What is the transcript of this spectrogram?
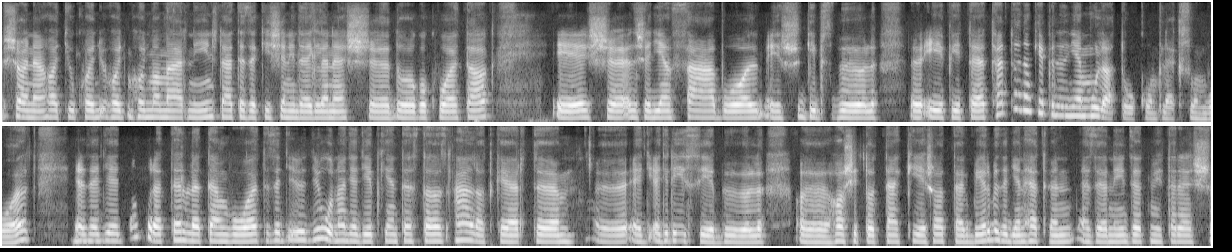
Sajnálhatjuk, hogy, hogy, hogy ma már nincs, de hát ezek is ilyen ideiglenes dolgok voltak és ez is egy ilyen fából és gipszből épített, hát tulajdonképpen egy ilyen mulató komplexum volt. Ez egy, egy akkora területen volt, ez egy, egy jó nagy egyébként ezt az állatkert egy, egy részéből hasították ki és adták bérbe, ez egy ilyen 70 ezer négyzetméteres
